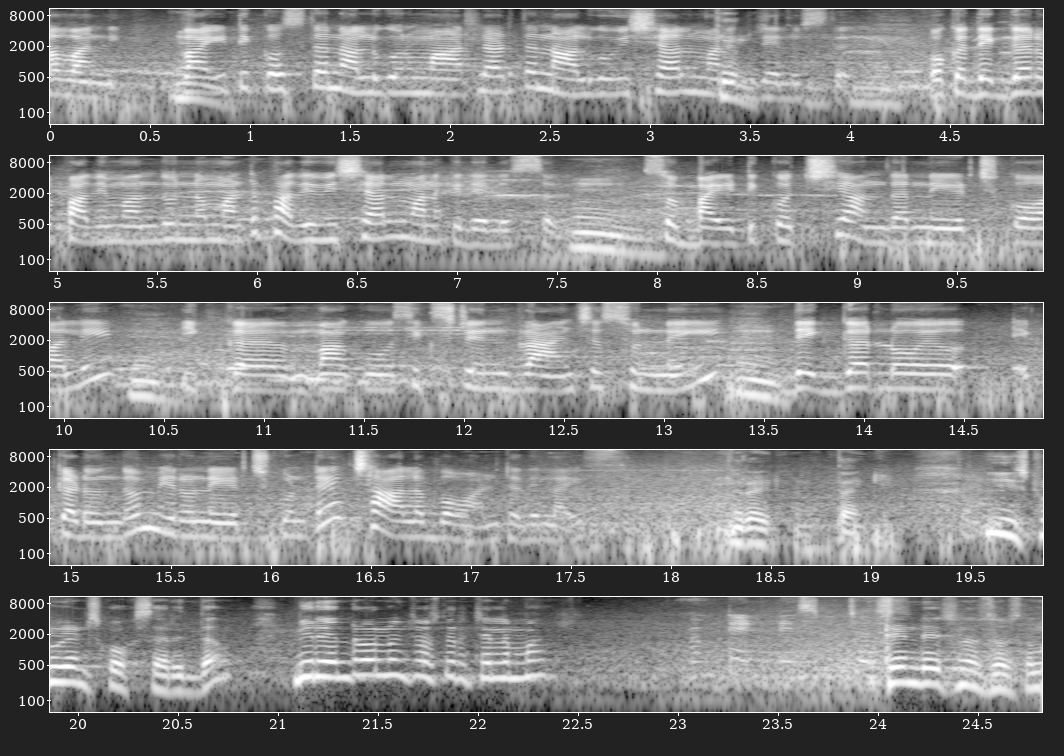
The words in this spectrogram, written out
అవన్నీ. బయటికి వస్తే నలుగురు మాట్లాడితే నాలుగు విషయాలు మనకి తెలుస్తాయి. ఒక దగ్గర పది మంది ఉన్నామంటే పది విషయాలు మనకి తెలుస్తుంది. సో బయటికి వచ్చి అందరు నేర్చుకోవాలి. ఇక్కడ మాకు సిక్స్టీన్ బ్రాంచెస్ ఉన్నాయి. దగ్గరలో ఎక్కడ ఉందో మీరు నేర్చుకుంటే చాలా బాగుంటుంది life right madam thank you ఈ స్టూడెంట్స్కి ఒకసారి ఇద్దాం. మీరు ఎన్ని రోజుల నుంచి వస్తారు చెల్లెమ్మ? మేము టెన్ డేస్ నుంచి టెన్ డేస్ నుంచి వస్తాం.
